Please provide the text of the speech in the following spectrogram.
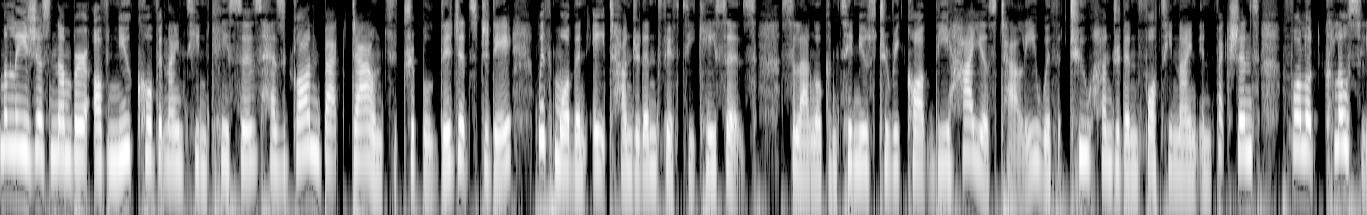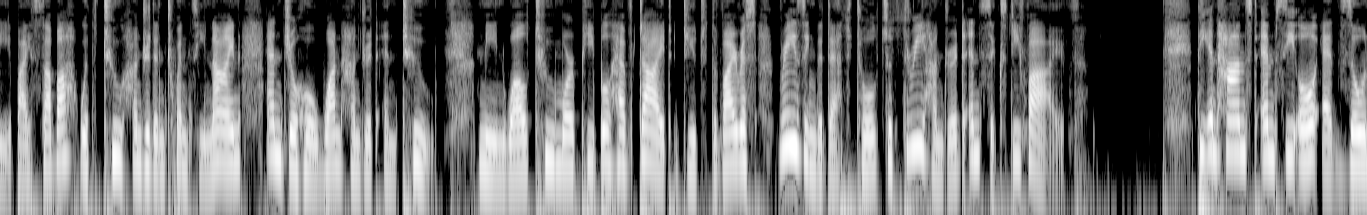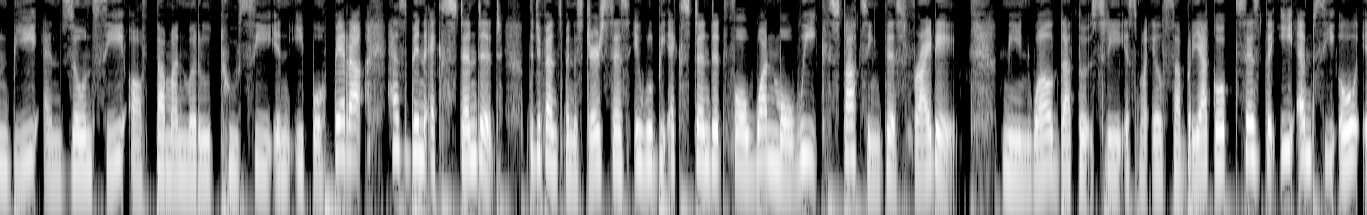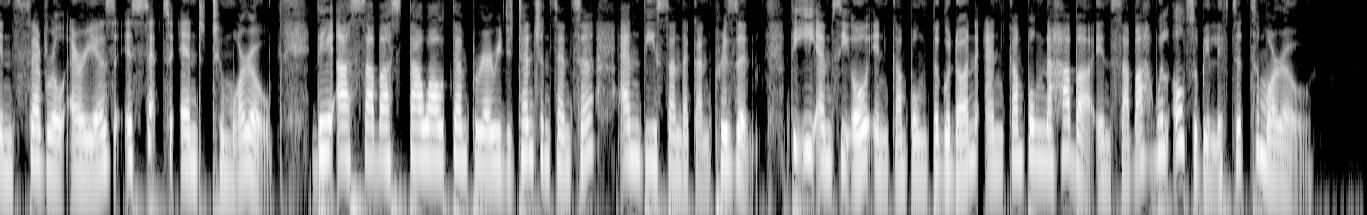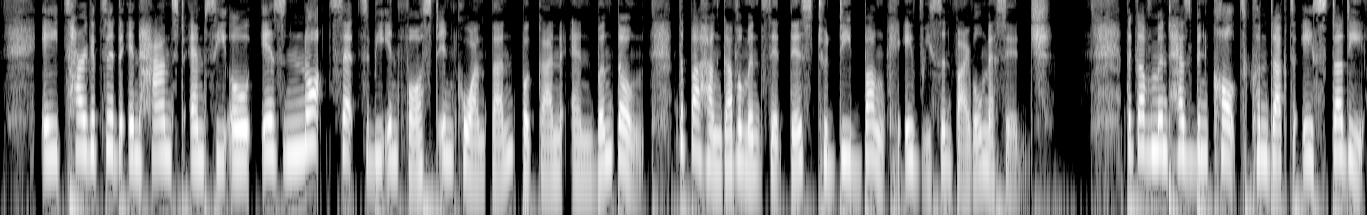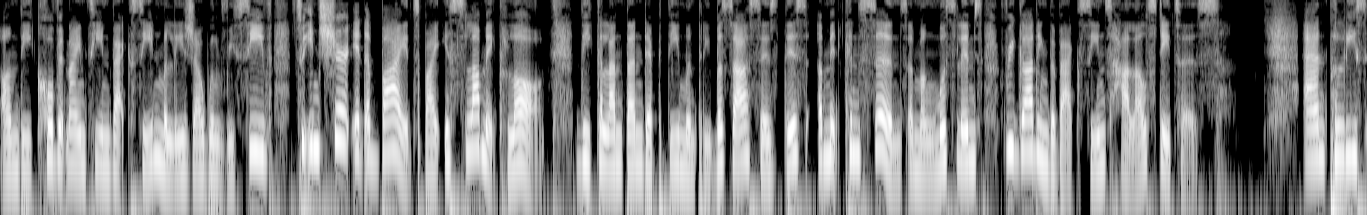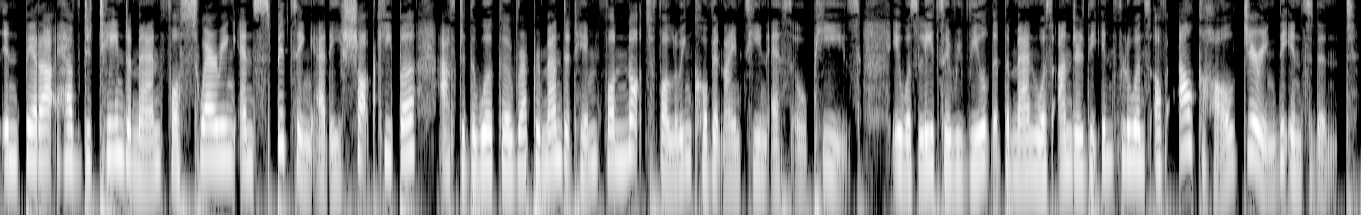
Malaysia's number of new COVID 19 cases has gone back down to triple digits today with more than 850 cases. Selangor continues to record the highest tally with 249 infections, followed closely by Sabah with 229 and Johor 102. Meanwhile, two more people have died due to the virus, raising the death toll to 365. The enhanced MCO at Zone B and Zone C of Taman Meru 2C in Ipoh, Perak has been extended. The Defence Minister says it will be extended for one more week starting this Friday. Meanwhile, Datuk Sri Ismail Sabri Yaakob says the EMCO in several areas is set to end tomorrow. They are Sabah's Tawau Temporary Detention Centre and the Sandakan Prison. The EMCO in Kampong Tegudon and Kampong Nahaba in Sabah will also be lifted tomorrow. A targeted enhanced MCO is not set to be enforced in Kuantan, Pekan, and Bentong. The Pahang government said this to debunk a recent viral message. The government has been called to conduct a study on the COVID 19 vaccine Malaysia will receive to ensure it abides by Islamic law. The Kelantan Deputy Menteri Besar says this amid concerns among Muslims regarding the vaccine's halal status. And police in Perak have detained a man for swearing and spitting at a shopkeeper after the worker reprimanded him for not following COVID 19 SOPs. It was later revealed that the man was under the influence of alcohol during the incident.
